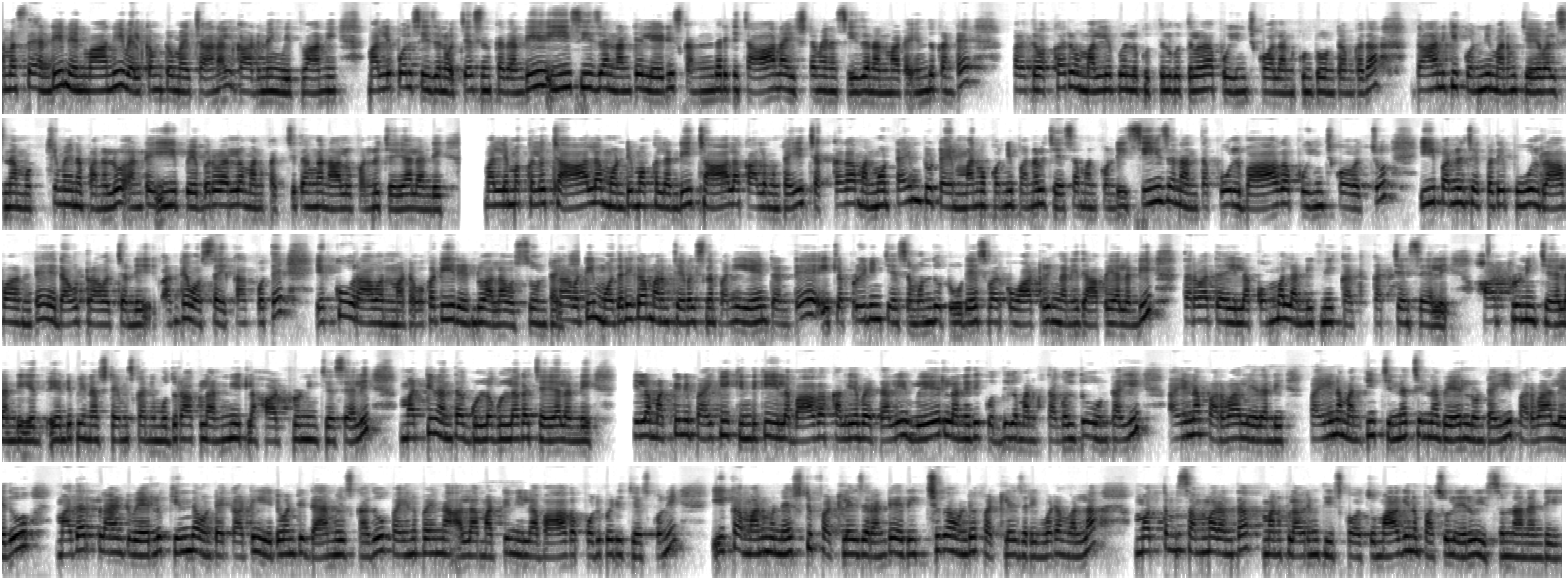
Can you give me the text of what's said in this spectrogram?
నమస్తే అండి నేను Vani. Welcome to my channel gardening with Vani. మల్లెపూల సీజన్ వచ్చేసింది కదండి. ఈ సీజన్ అంటే లేడీస్కి అందరికీ చాలా ఇష్టమైన సీజన్ అన్నమాట. ఎందుకంటే ప్రతి ఒక్కరు మల్లెపూలు గుత్తులు గుత్తులుగా పూయించుకోవాలనుకుంటూ ఉంటాం కదా. దానికి కొన్ని మనం చేయవలసిన ముఖ్యమైన పనులు అంటే ఈ ఫిబ్రవరిలో మనం ఖచ్చితంగా నాలుగు పనులు చేయాలండి. మల్లె మొక్కలు చాలా మొండి మొక్కలండి. చాలా కాలం ఉంటాయి. చక్కగా మనము టైం టు టైం మనం కొన్ని పనులు చేసామనుకోండి సీజన్ అంతా పూలు బాగా పూయించుకోవచ్చు. ఈ పనులు చేయకపోతే పూలు రావా అంటే డౌట్ రావచ్చండి. అంటే వస్తాయి. కాకపోతే ఎక్కువ రావన్నమాట. ఒకటి రెండు అలా వస్తూ ఉంటాయి. కాబట్టి మొదటిగా మనం చేయవలసిన పని ఏంటంటే ఇట్లా ప్రూనింగ్ చేసే ముందు టూ డేస్ వరకు వాటరింగ్ అనేది ఆపేయాలండి. తర్వాత ఇలా కొమ్మలన్నిటినీ కట్ కట్ చేసేయాలి. హార్ట్ ప్రూనింగ్ చేయాలండి. ఎండిపోయిన స్టెమ్స్ కానీ ముదురాకులు అన్ని ఇట్లా హార్ట్ ప్రూనింగ్ చేసేయాలి. మట్టిని అంతా గుల్ల గుల్లగా చేయాలండి. ఇలా మట్టిని పైకి కిందికి ఇలా బాగా కలియబెట్టాలి. వేర్లు అనేది కొద్దిగా మనకు తగులుతూ ఉంటాయి. అయినా పర్వాలేదండి. పైన మనకి చిన్న చిన్న వేర్లు ఉంటాయి పర్వాలేదు. మదర్ ప్లాంట్ వేర్లు కింద ఉంటాయి కాబట్టి ఎటువంటి డ్యామేజ్ కాదు. పైన పైన అలా మట్టిని ఇలా బాగా పొడిపొడి చేసుకొని ఇక మనము నెక్స్ట్ ఫర్టిలైజర్ అంటే రిచ్గా ఉండే ఫర్టిలైజర్ ఇవ్వడం వల్ల మొత్తం సమ్మర్ అంతా మన ఫ్లవరింగ్ తీసుకోవచ్చు. మాగిన పశువుల ఎరువు ఇస్తున్నానండి.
